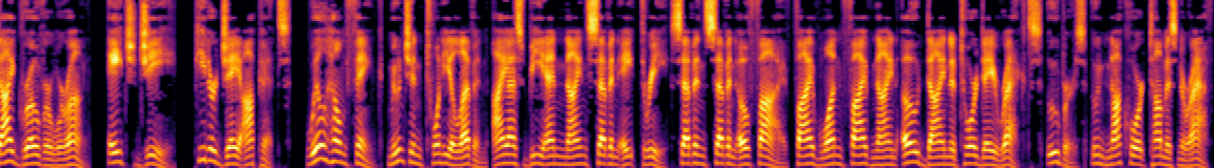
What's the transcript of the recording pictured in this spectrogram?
Die Grover Währung. H. G. Peter J. Opitz. Wilhelm Fink, München 2011, ISBN 978-3-7705-5159-0 Die Natur des Rechts, Übers, und Nachwort Thomas Nawrath.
